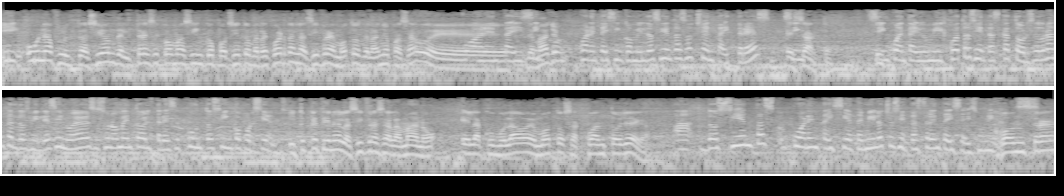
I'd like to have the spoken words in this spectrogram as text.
y una fluctuación del 13,5%. ¿Me recuerdas la cifra de motos del año pasado de, de mayo? 45.283. Exacto. 51.414 durante el 2019, eso es un aumento del 13.5%. Y tú que tienes las cifras a la mano, el acumulado de motos a cuánto llega? A 247.836 unidades. Contra,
